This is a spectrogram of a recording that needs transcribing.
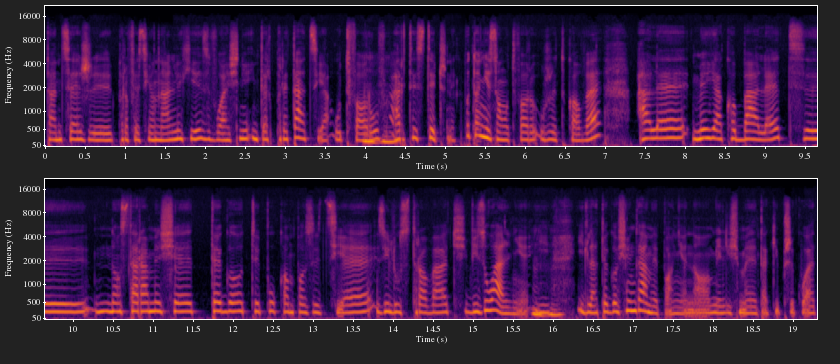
tancerzy profesjonalnych jest właśnie interpretacja utworów mhm. artystycznych. Bo to nie są utwory użytkowe, ale my jako balet y, no, staramy się tego typu kompozycje zilustrować wizualnie mhm. i, i dlatego sięgamy po nie. No, mieliśmy taki przykład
